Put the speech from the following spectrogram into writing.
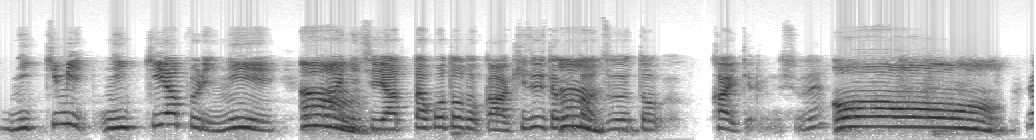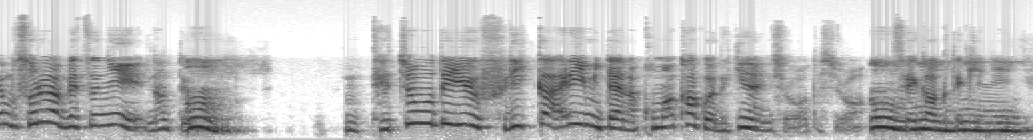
日記み、日記アプリに毎日やったこととか気づいたことはずっと書いてるん。ですよね。おー。でもそれは別に、なん。ていうう、ん。手帳でいう振り返りみたいな細かくはできないん。ですよ、私は。性格的に。。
